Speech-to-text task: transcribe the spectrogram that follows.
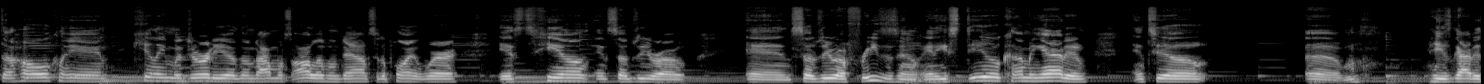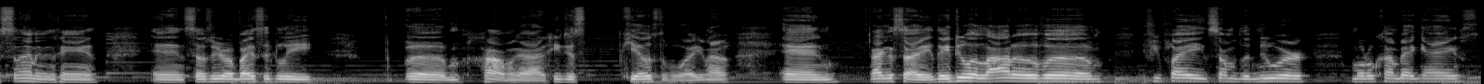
the whole clan, killing majority of them, almost all of them, down to the point where it's him and Sub Zero, and Sub Zero freezes him, and he's still coming at him until um, he's got his son in his hand, and Sub Zero basically, um, oh my god, he just kills the boy, you know, and like I say, they do a lot of. Um, if you played some of the newer Mortal Kombat games,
